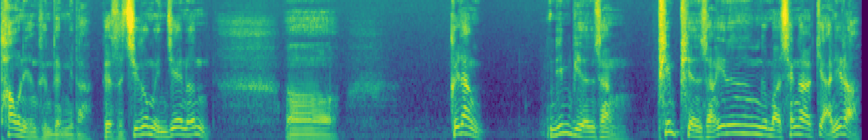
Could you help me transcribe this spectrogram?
타운이 형성됩니다. 그래서 지금 이제는 어 그냥 님비 현상, 핀피 현상 이런 것만 생각할 게 아니라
